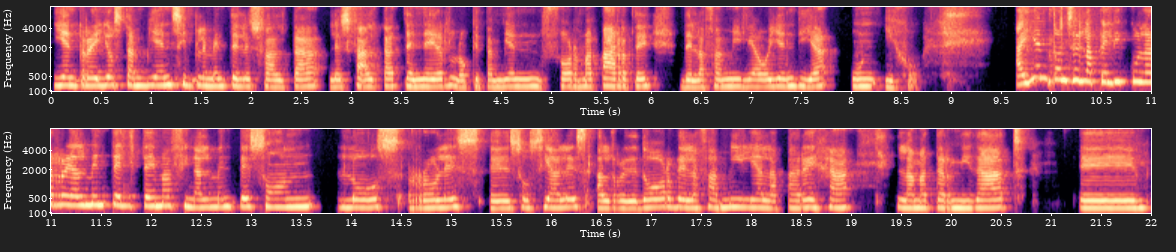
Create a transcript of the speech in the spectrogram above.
y entre ellos también simplemente les falta, les falta tener lo que también forma parte de la familia hoy en día, un hijo. Ahí entonces la película realmente el tema finalmente son los roles eh, sociales alrededor de la familia, la pareja, la maternidad, eh,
